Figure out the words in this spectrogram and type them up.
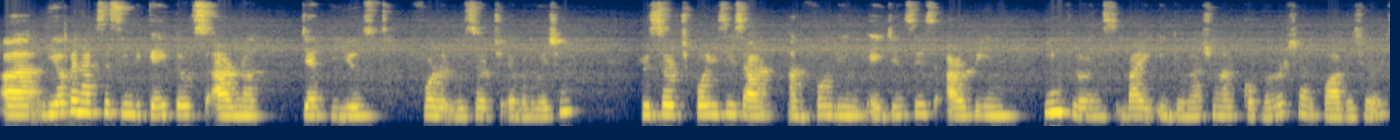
Uh, the open access indicators are not yet used for research evaluation. Research policies are, and funding agencies are being influenced by international commercial publishers,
